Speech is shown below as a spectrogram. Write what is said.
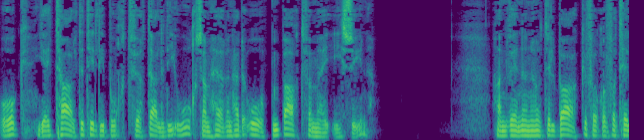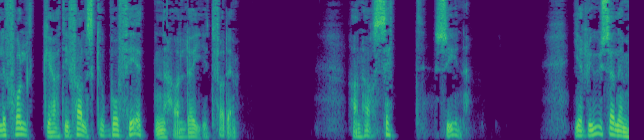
Og jeg talte til de bortførte alle de ord som Herren hadde åpenbart for meg i synet. Han vender nå tilbake for å fortelle folket at de falske profetene har løyet for dem. Han har sett synet. Jerusalem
